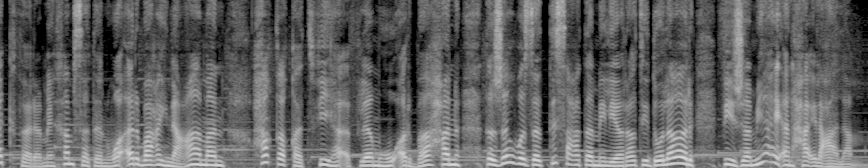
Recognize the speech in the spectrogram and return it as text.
أكثر من 45 عاماً حققت فيها أفلامه أرباحاً تجاوزت 9 مليارات دولار في جميع أنحاء العالم.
